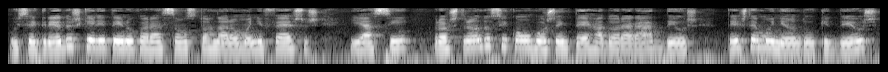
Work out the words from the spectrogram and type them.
Os segredos que ele tem no coração se tornarão manifestos, e assim, prostrando-se com o rosto em terra, adorará a Deus, testemunhando que Deus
